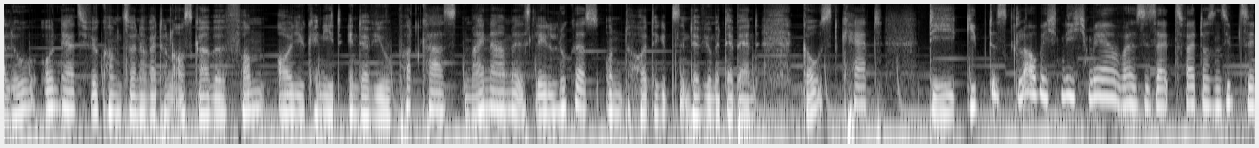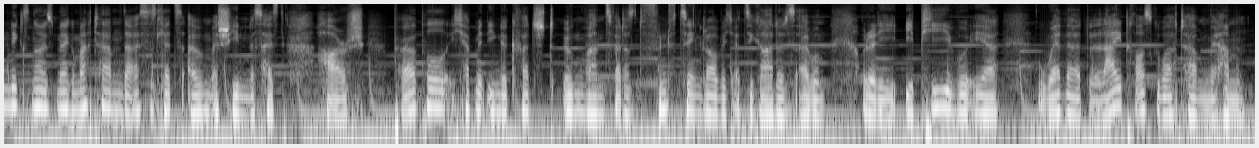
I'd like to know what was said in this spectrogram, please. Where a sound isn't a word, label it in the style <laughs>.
Hallo und herzlich willkommen zu einer weiteren Ausgabe vom All You Can Eat Interview Podcast. Mein Name ist Lele Lukas und heute gibt es ein Interview mit der Band Ghost Cat. Die gibt es, glaube ich, nicht mehr, weil sie seit 2017 nichts Neues mehr gemacht haben. Da ist das letzte Album erschienen, das heißt Harsh Purple. Ich habe mit ihnen gequatscht irgendwann 2015, glaube ich, als sie gerade das Album oder die EP, wo eher Weathered Light rausgebracht haben. Wir haben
